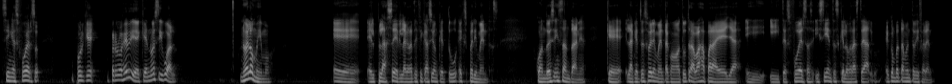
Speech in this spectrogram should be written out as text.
sin esfuerzo. Porque, pero lo heavy es que no es igual. No es lo mismo eh, el placer y la gratificación que tú experimentas cuando es instantánea que la que tú experimentas cuando tú trabajas para ella y, y te esfuerzas y sientes que lograste algo. Es completamente diferente.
